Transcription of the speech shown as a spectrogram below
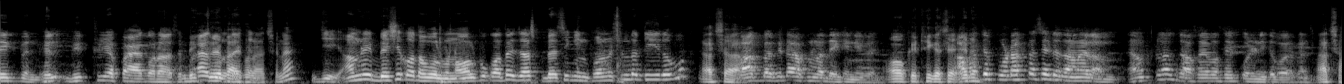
দেখবেন ভিক্টোরিয়া পায়া করা আছে ভিক্টোরিয়া পায় করা আছে না? জি আমরা বেশি কথা বলব না অল্প কথায় জাস্ট বেসিক ইনফরমেশনটা দিয়ে দেবো। আচ্ছা। বাদ বাকিটা আপনারা দেখে নেবেন। ওকে ঠিক আছে। এটা যে প্রোডাক্ট আছে এটা জানাইলাম। আপনারা যাচাই বাছাই করে নিতে পারবেন। আচ্ছা।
